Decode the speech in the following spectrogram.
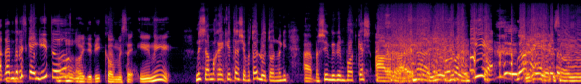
Akan terus kayak gitu. oh jadi kalau misalnya ini Ini sama kayak kita siapa tahu dua tahun lagi apa sih bikin podcast alay. Nah, iya gitu. iya, gue kayak kayak gitu. selalu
